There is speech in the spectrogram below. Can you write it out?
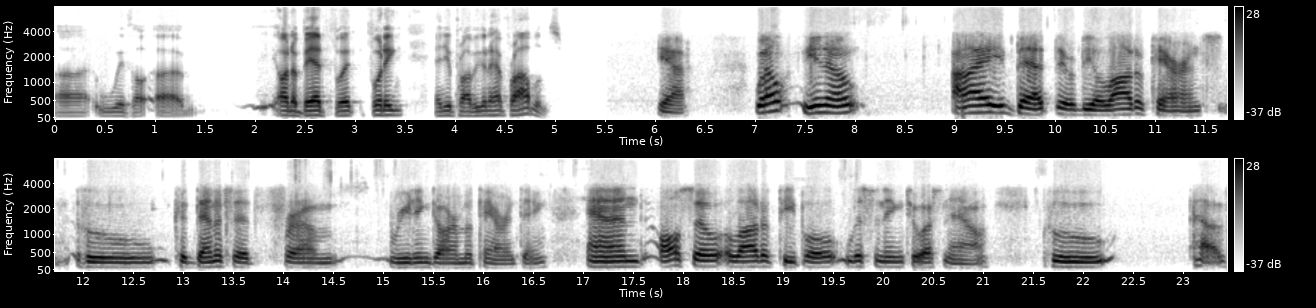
uh, with uh, on a bad foot footing, and you're probably going to have problems. Yeah. Well, you know, I bet there would be a lot of parents who could benefit from reading Dharma Parenting, and also a lot of people listening to us now who have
